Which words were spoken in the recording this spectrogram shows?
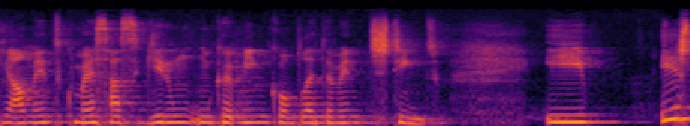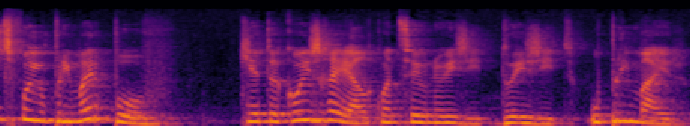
realmente começa a seguir um, um, caminho completamente distinto. E este foi o primeiro povo que atacou Israel quando saiu Egito, do Egito. O primeiro.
